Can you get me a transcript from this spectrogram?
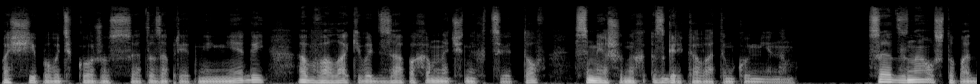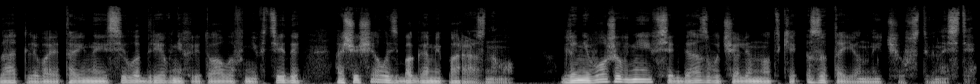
пощипывать кожу Сета запретной негой, обволакивать запахом ночных цветов, смешанных с горьковатым кумином. Сет знал, что податливая тайная сила древних ритуалов Нефтиды ощущалась богами по-разному. Для него же в ней всегда звучали нотки затаенной чувственности.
